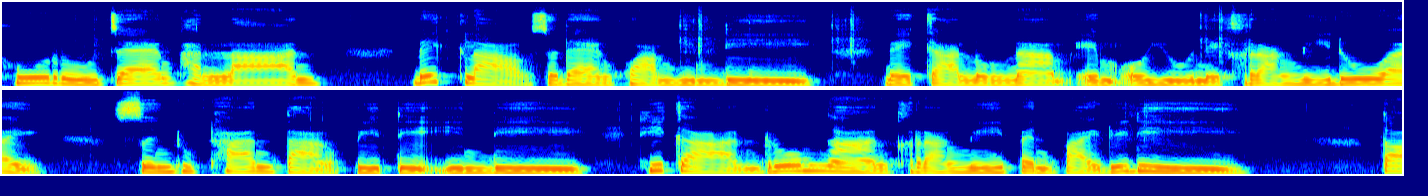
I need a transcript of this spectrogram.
ผู้รู้แจ้งพันล้าน ได้กล่าวแสดงความยินดี ในการลงนาม MOU ในครั้งนี้ด้วย ซึ่งทุกท่านต่างปีติยินดี ที่การร่วมงานครั้งนี้เป็นไปด้วยดี ต่อ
